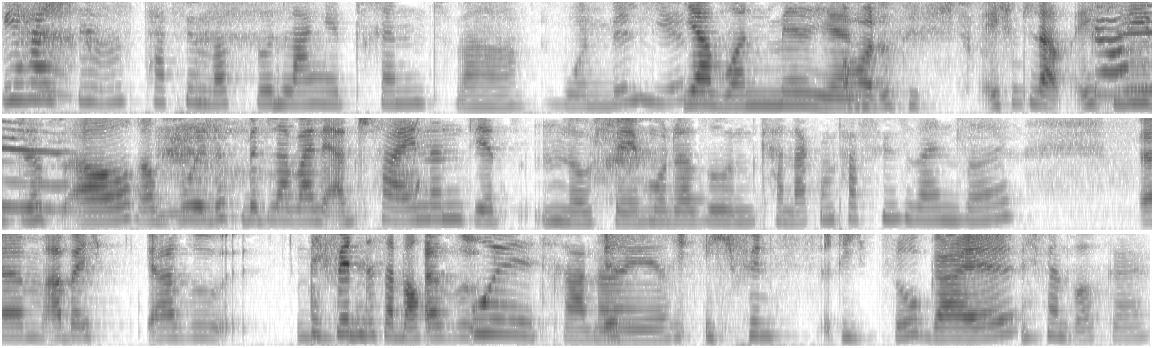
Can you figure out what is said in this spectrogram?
Wie heißt dieses Parfüm, was so lange Trend war? One Million? Ja, One Million. Oh, das riecht aber ich glaube, ich liebe das auch, obwohl das mittlerweile anscheinend jetzt No Shame oder so ein Kanackenparfüm sein soll. Ähm, aber ich, also, Ich finde es aber auch Also, ultra nice. es, ich finde es riecht so geil. ich fand's auch geil.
